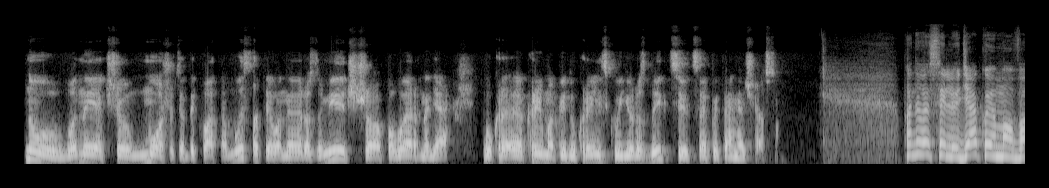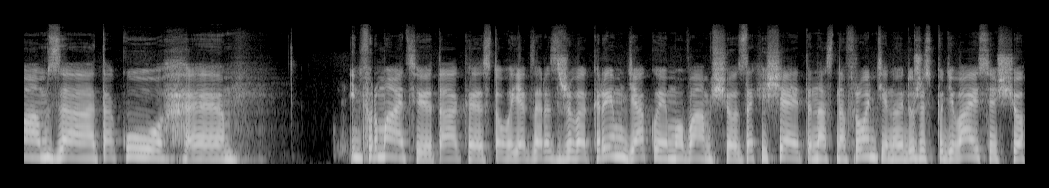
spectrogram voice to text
ну вони, якщо можуть адекватно мислити, вони розуміють, що повернення Укра- Крима під українську юрисдикцію це питання часу. Пане Василю, дякуємо вам за таку. Е... Інформацію так е, з того, як зараз живе Крим. Дякуємо вам, що захищаєте нас на фронті. Ну і дуже сподіваюся, що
